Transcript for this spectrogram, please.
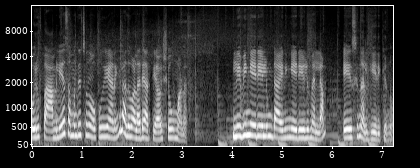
ഒരു ഫാമിലിയെ സംബന്ധിച്ച് നോക്കുകയാണെങ്കിൽ അത് വളരെ അത്യാവശ്യവുമാണ്. ലിവിംഗ് ഏരിയയിലും ഡൈനിങ് ഏരിയയിലുമെല്ലാം എ സി നൽകിയിരിക്കുന്നു.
